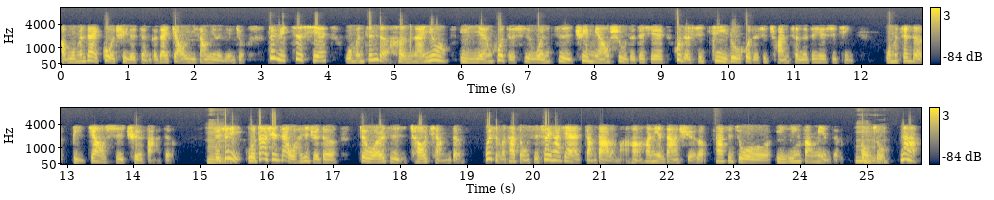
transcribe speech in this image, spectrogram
好，我们在过去的整个在教育上面的研究，对于这些我们真的很难用语言或者是文字去描述的这些，或者是记录或者是传承的这些事情，我们真的比较是缺乏的。嗯，对，所以我到现在我还是觉得，对我儿子超强的。为什么他总是？所以他现在长大了嘛，哈，他念大学了，他是做影音方面的工作，嗯，那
